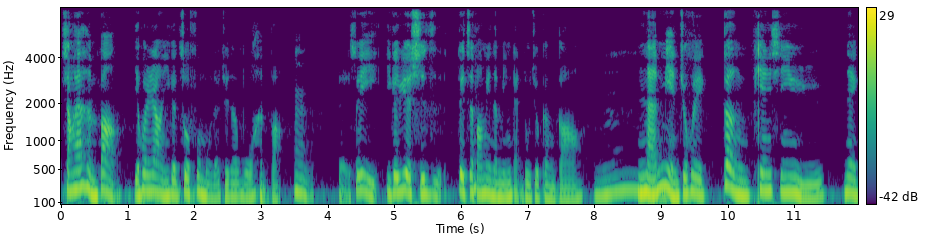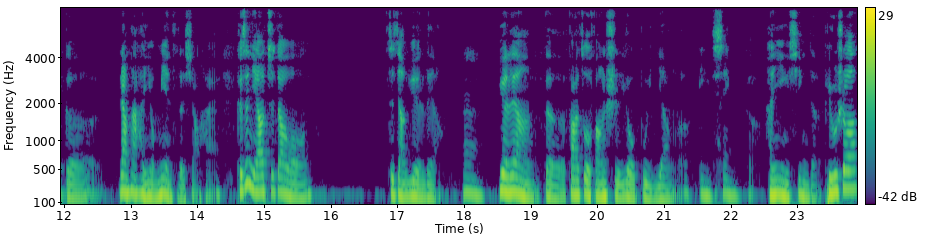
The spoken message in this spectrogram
小孩很棒，也会让一个做父母的觉得我很棒。嗯，对，所以一个月狮子对这方面的敏感度就更高，嗯，难免就会更偏心于那个。让他很有面子的小孩，可是你要知道哦，这叫月亮，嗯，月亮的发作方式又不一样了，隐性的，很隐性的。比如说，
